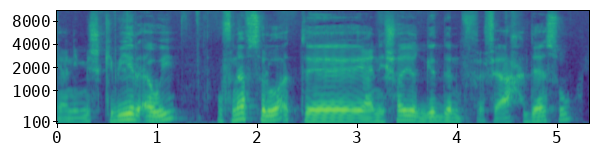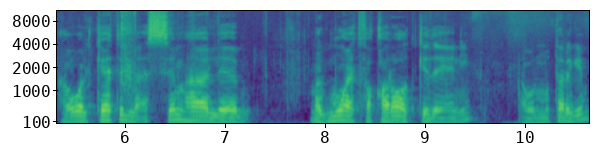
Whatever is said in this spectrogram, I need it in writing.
يعني مش كبير قوي. وفي نفس الوقت يعني شيق جدا في أحداثه. هو الكاتب مقسمها لمجموعة فقرات كده يعني أو المترجم.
